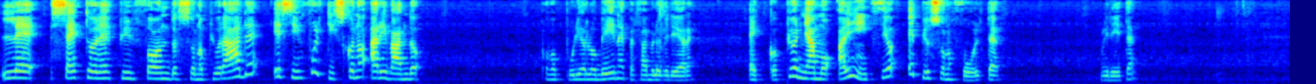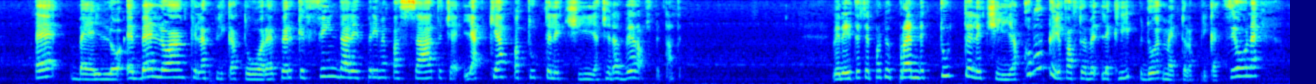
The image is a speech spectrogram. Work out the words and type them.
Le setole più in fondo sono più rade e si infoltiscono arrivando provo a pulirlo bene per farvelo vedere. Ecco più andiamo all'inizio e più sono folte. Vedete? È bello è bello anche l'applicatore perché fin dalle prime passate cioè le acchiappa tutte le ciglia cioè davvero aspettate. Vedete se proprio prende tutte le ciglia. Comunque io ho fatto le clip dove metto l'applicazione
